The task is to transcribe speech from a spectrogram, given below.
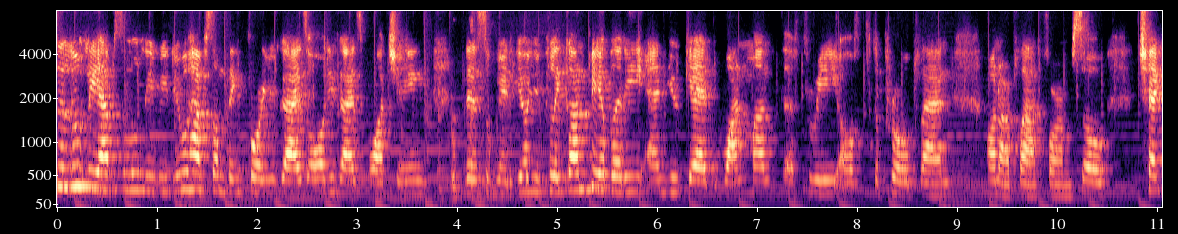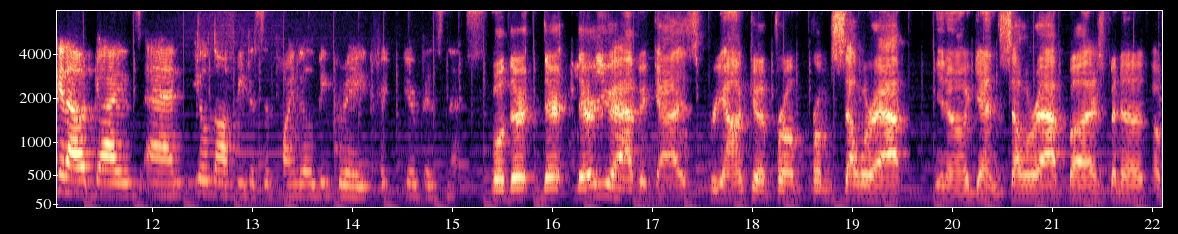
Absolutely, absolutely. We do have something for you guys, all you guys watching this video. You click on Payability and you get one month free of the Pro plan on our platform. So check it out, guys, and you'll not be disappointed. It'll be great for your business. Well, there, there, there you have it, guys. Priyanka from from Seller App. You know, again, Seller App uh, has been a, a,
